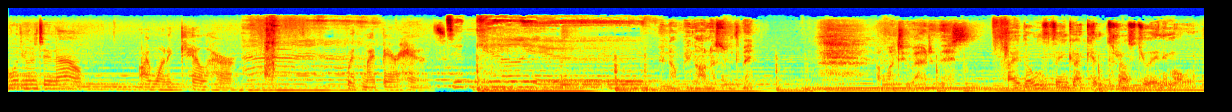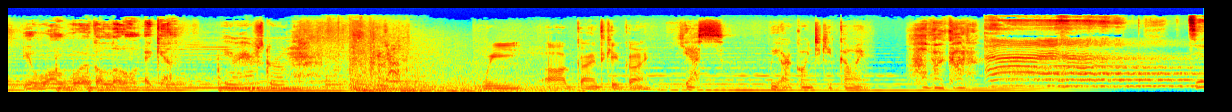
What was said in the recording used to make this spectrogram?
what do you want to do now? I want to kill her with my bare hands. to kill you. You're not being honest with me. I want you out of this. I don't think I can trust you anymore. You won't work alone again. Your hair's grown. We are going to keep going. Yes, we are going to keep going. Oh my god. I have to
